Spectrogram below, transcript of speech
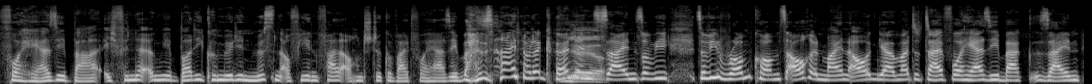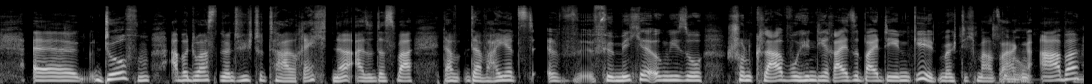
vorhersehbar. Ich finde irgendwie Bodykomödien müssen auf jeden Fall auch ein Stück weit vorhersehbar sein oder können ja, ja. sein, so wie so wie Romcoms auch in meinen Augen ja immer total vorhersehbar sein äh, dürfen. Aber du hast natürlich total recht, ne? Also das war da da war jetzt äh, für mich ja irgendwie so schon klar, wohin die Reise bei denen geht, möchte ich mal sagen. Genau. Aber mhm.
